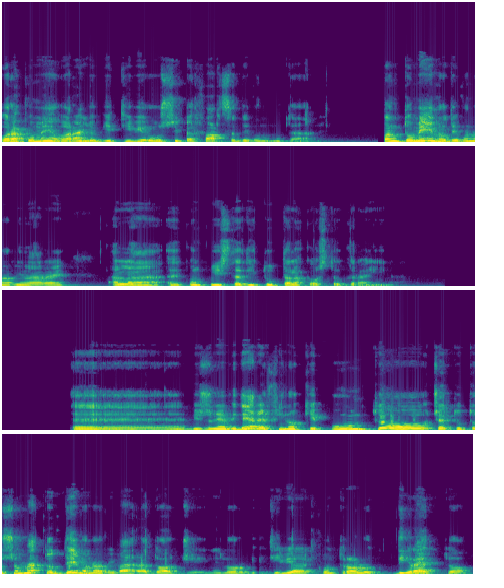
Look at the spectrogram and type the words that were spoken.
ora come ora gli obiettivi russi per forza devono mutare, quantomeno devono arrivare alla eh, conquista di tutta la costa ucraina. Eh, bisogna vedere fino a che punto, cioè tutto sommato devono arrivare ad oggi nei loro obiettivi al controllo diretto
